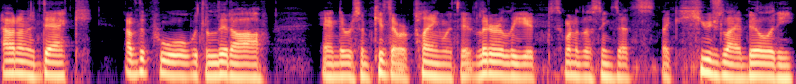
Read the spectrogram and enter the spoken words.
out on the deck of the pool with the lid off and there were some kids that were playing with it literally it's one of those things that's like huge liability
